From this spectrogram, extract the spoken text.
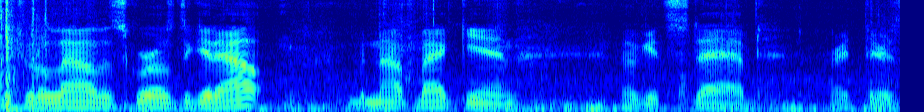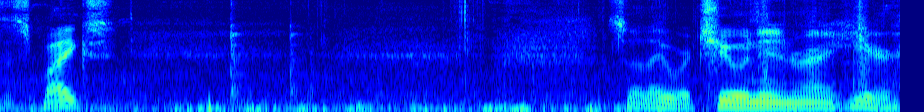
which would allow the squirrels to get out but not back in. They'll get stabbed. Right there's the spikes. So they were chewing in right here.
